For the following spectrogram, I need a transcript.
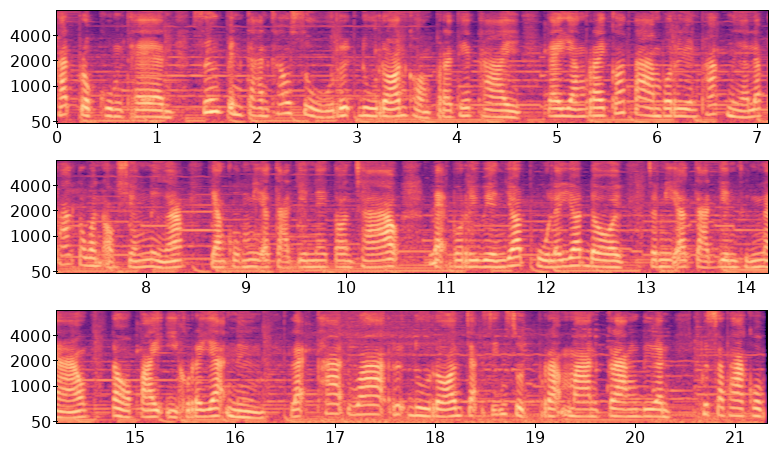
พัดปกคลุมแทน ซึ่งเป็นการเข้าสู่ฤดูร้อนของประเทศไทย แต่อย่างไรก็ตามบริเวณภาคเหนือและภาคตะวันออกเฉียงเหนือ ยังคงมีอากาศเย็นในตอนเช้า และบริเวณยอดภูและยอดดอย จะมีอากาศเย็นถึงหนาว ต่อไปอีกระยะหนึ่ง และคาดว่าฤดูร้อนจะสิ้นสุดประมาณกลางเดือน พฤษภาคม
